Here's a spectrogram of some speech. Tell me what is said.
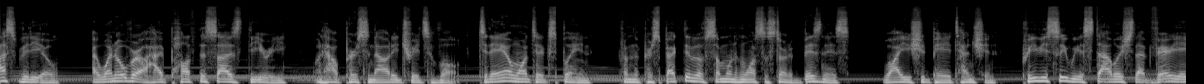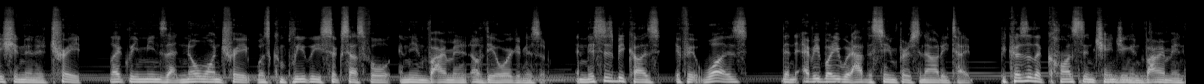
Last video, I went over a hypothesized theory on how personality traits evolve. Today, I want to explain, from the perspective of someone who wants to start a business, why you should pay attention. Previously, we established that variation in a trait likely means that no one trait was completely successful in the environment of the organism. And this is because if it was, then everybody would have the same personality type. Because of the constant changing environment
